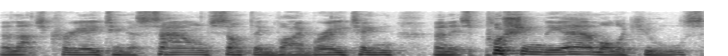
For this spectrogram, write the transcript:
and that's creating a sound, something vibrating, and it's pushing the air molecules.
